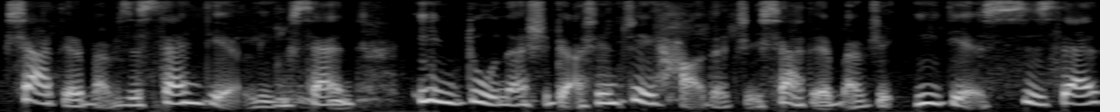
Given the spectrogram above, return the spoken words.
下跌了百分之三点零三。印度呢是表现最好的，只下跌百分之一点四三。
